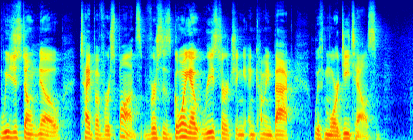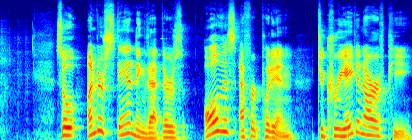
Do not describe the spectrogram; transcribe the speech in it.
we just don't know type of response versus going out researching and coming back with more details. So, understanding that there's all this effort put in to create an RFP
